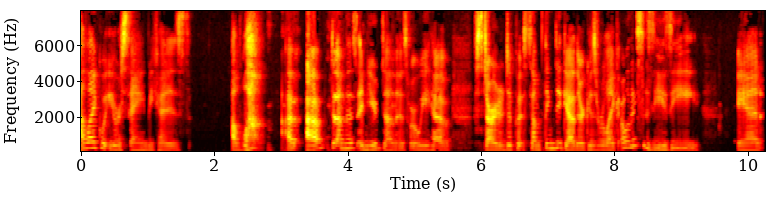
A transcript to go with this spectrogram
I like what you were saying because a lot, I, I've done this and you've done this where we have started to put something together because we're like, oh, this is easy. And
